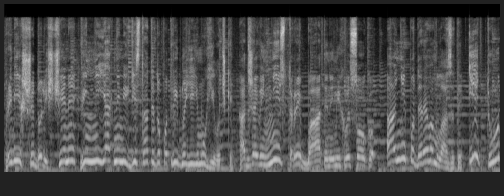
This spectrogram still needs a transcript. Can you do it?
Прибігши до ліщини, він ніяк не міг дістати до потрібної йому гілочки, адже він ні стрибати не міг високо, ані по деревам лазити. І тут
